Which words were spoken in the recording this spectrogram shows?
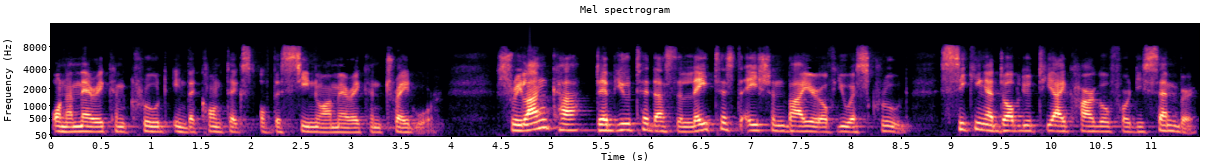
on American crude in the context of the Sino American trade war. Sri Lanka debuted as the latest Asian buyer of US crude, seeking a WTI cargo for December,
